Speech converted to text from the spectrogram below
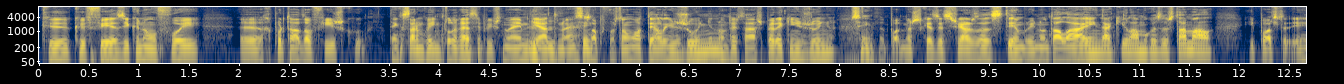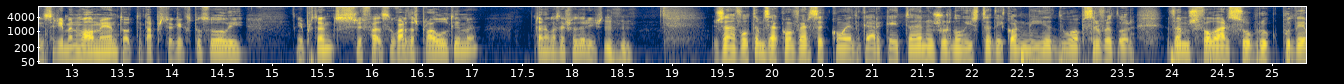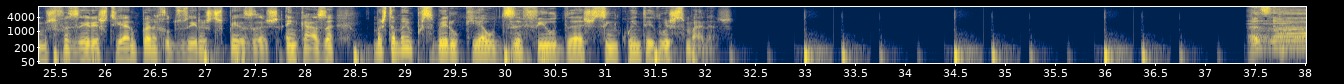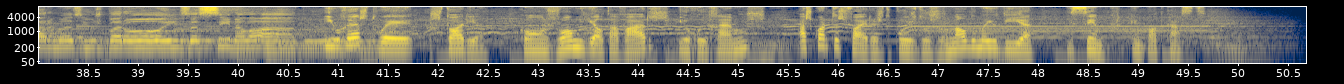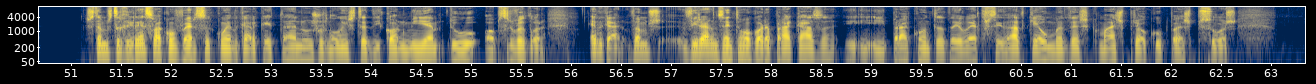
Que, que fez e que não foi uh, reportado ao fisco, tem que estar um bocadinho de tolerância, porque isto não é imediato, uhum, não é? Sim. Só porque foste a um hotel em junho, não tens de estar à espera que em junho, sim. Pode, mas quer dizer, se chegares a setembro e não está lá, ainda aqui lá uma coisa está mal. E podes inserir manualmente ou tentar perceber o que é que se passou ali. E portanto, se, se guardas para a última, então não consegues fazer isto. Uhum. Já voltamos à conversa com Edgar Caetano, jornalista de economia do Observador. Vamos falar sobre o que podemos fazer este ano para reduzir as despesas em casa, mas também perceber o que é o desafio das 52 semanas. As armas e os barões assinalados. E o resto é história. Com João Miguel Tavares e Rui Ramos, às quartas-feiras, depois do Jornal do Meio-Dia e sempre em podcast. Estamos de regresso à conversa com Edgar Caetano, jornalista de economia do Observador. Edgar, vamos virar-nos então agora para a casa e, e, para a conta da eletricidade, que é uma das que mais preocupa as pessoas.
